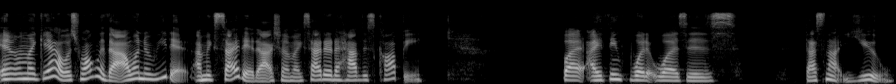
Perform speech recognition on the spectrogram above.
And I'm like, Yeah, what's wrong with that? I want to read it. I'm excited, actually. I'm excited to have this copy. But I think what it was is that's not you.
